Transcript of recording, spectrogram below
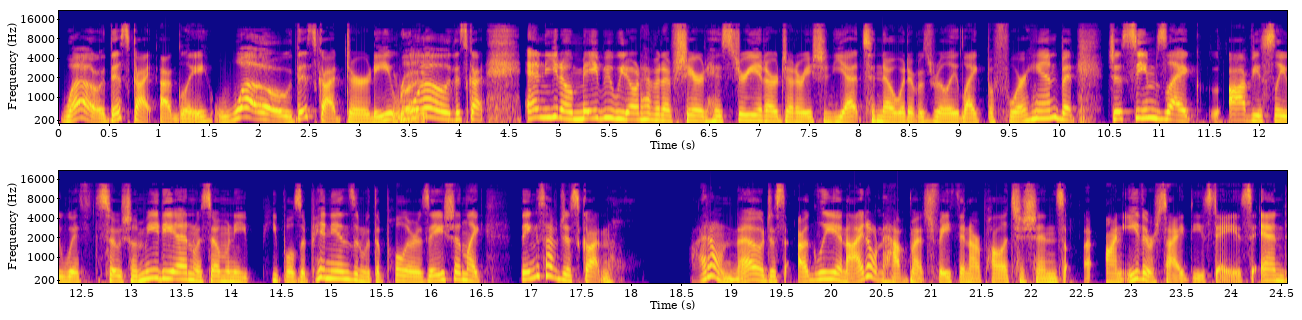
whoa, this got ugly. Whoa, this got dirty. Right. Whoa, this got, and you know, maybe we don't have enough shared history in our generation yet to know what it was really like beforehand, but just seems like obviously with social media and with so many people's opinions and with the polarization, like things have just gotten I don't know, just ugly. And I don't have much faith in our politicians uh, on either side these days. And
